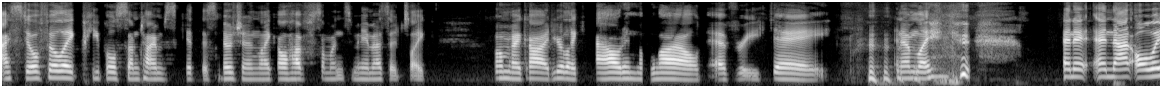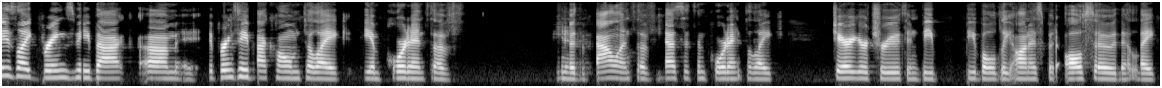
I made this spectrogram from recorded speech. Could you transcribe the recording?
I still feel like people sometimes get this notion. Like, I'll have someone send me a message like oh my god you're like out in the wild every day and i'm like and it and that always like brings me back um it, it brings me back home to like the importance of you know the balance of yes it's important to like share your truth and be be boldly honest, but also that like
